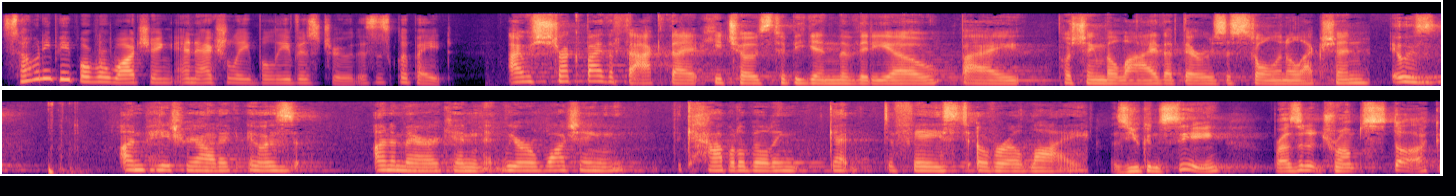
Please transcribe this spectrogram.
so many people were watching and actually believe is true. This is clip eight. I was struck by the fact that he chose to begin the video by pushing the lie that there was a stolen election. It was unpatriotic. It was un American. We were watching the Capitol building get defaced over a lie. As you can see, President Trump stuck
